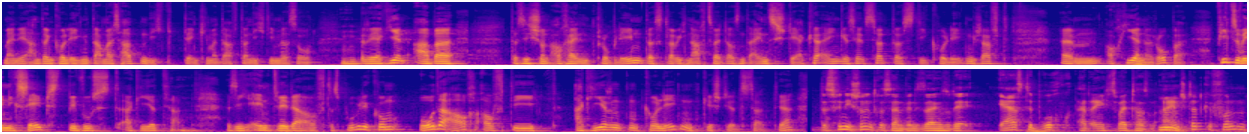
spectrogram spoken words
meine anderen Kollegen damals hatten. Ich denke, man darf da nicht immer so mhm. reagieren. Aber das ist schon auch ein Problem, das, glaube ich, nach 2001 stärker eingesetzt hat, dass die Kollegenschaft ähm, auch hier in Europa viel zu wenig selbstbewusst agiert hat. Sich entweder auf das Publikum oder auch auf die agierenden Kollegen gestürzt hat. Ja. Das finde ich schon interessant, wenn Sie sagen, so der erste Bruch hat eigentlich 2001 mhm. stattgefunden.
